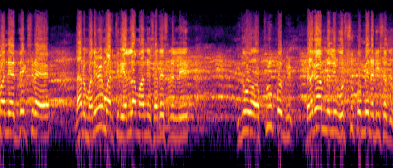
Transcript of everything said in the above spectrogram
ಮಾನ್ಯ ಅಧ್ಯಕ್ಷರೇ ನಾನು ಮನವಿ ಮಾಡ್ತೀನಿ ಎಲ್ಲ ಮಾನ್ಯ ಸದಸ್ಯರಲ್ಲಿ ಇದು ಅಪರೂಪ ಬೆಳಗಾಂನಲ್ಲಿ ವರ್ಷಕ್ಕೊಮ್ಮೆ ನಡೆಸೋದು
